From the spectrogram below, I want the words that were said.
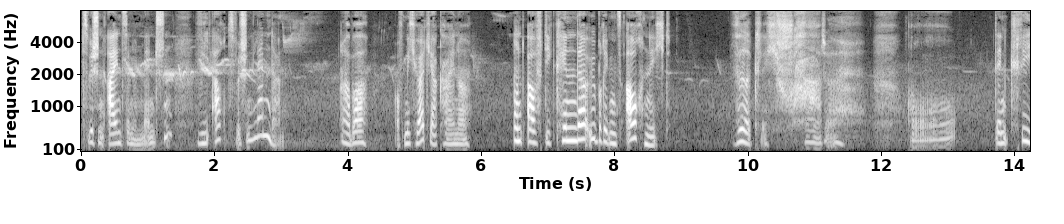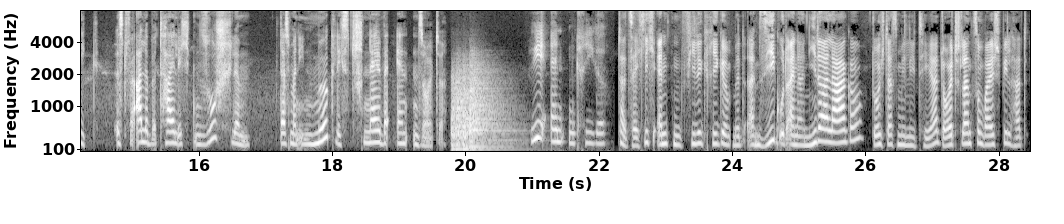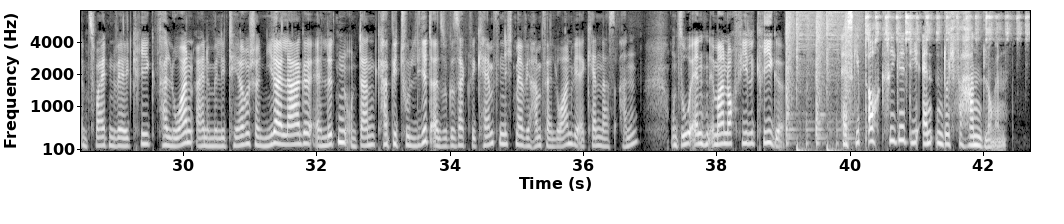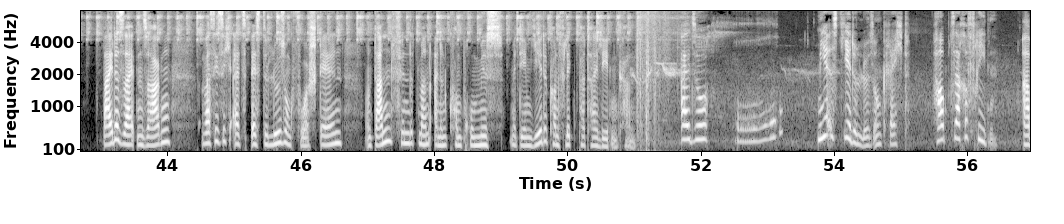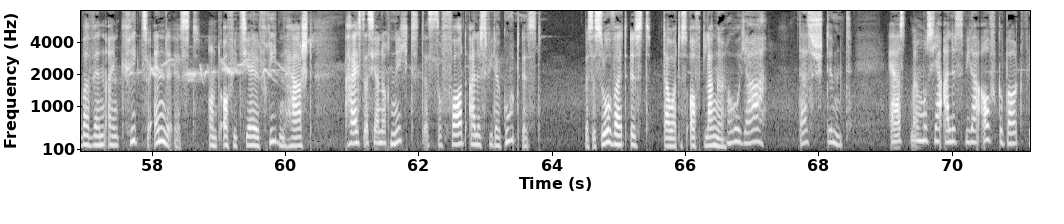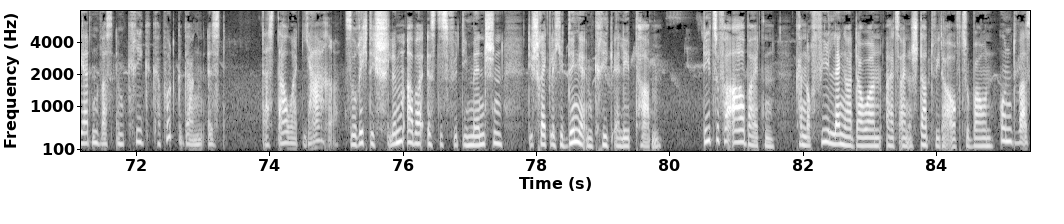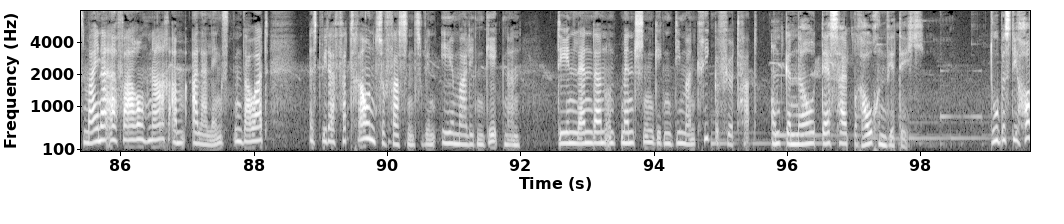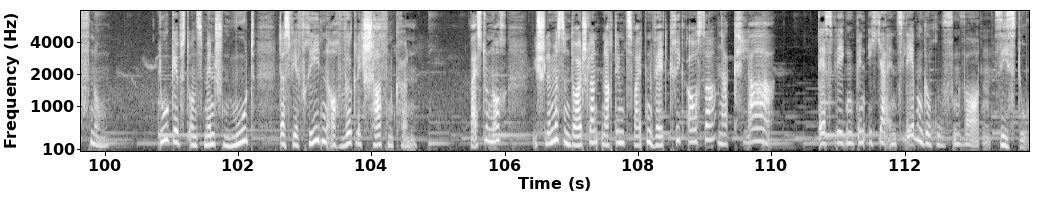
Zwischen einzelnen Menschen wie auch zwischen Ländern. Aber auf mich hört ja keiner. Und auf die Kinder übrigens auch nicht. Wirklich schade. Denn Krieg ist für alle Beteiligten so schlimm, dass man ihn möglichst schnell beenden sollte. Wie enden Kriege? Tatsächlich enden viele Kriege mit einem Sieg oder einer Niederlage durch das Militär. Deutschland zum Beispiel hat im Zweiten Weltkrieg verloren, eine militärische Niederlage erlitten und dann kapituliert, also gesagt, wir kämpfen nicht mehr, wir haben verloren, wir erkennen das an. Und so enden immer noch viele Kriege. Es gibt auch Kriege, die enden durch Verhandlungen. Beide Seiten sagen, was sie sich als beste Lösung vorstellen, und dann findet man einen Kompromiss, mit dem jede Konfliktpartei leben kann. Also, mir ist jede Lösung recht. Hauptsache Frieden. Aber wenn ein Krieg zu Ende ist und offiziell Frieden herrscht, heißt das ja noch nicht, dass sofort alles wieder gut ist. Bis es soweit ist, dauert es oft lange. Oh ja, das stimmt. Erstmal muss ja alles wieder aufgebaut werden, was im Krieg kaputt gegangen ist. Das dauert Jahre. So richtig schlimm aber ist es für die Menschen, die schreckliche Dinge im Krieg erlebt haben. Die zu verarbeiten, kann noch viel länger dauern, als eine Stadt wieder aufzubauen. Und was meiner Erfahrung nach am allerlängsten dauert, ist wieder Vertrauen zu fassen zu den ehemaligen Gegnern, den Ländern und Menschen, gegen die man Krieg geführt hat. Und genau deshalb brauchen wir dich. Du bist die Hoffnung, Du gibst uns Menschen Mut, dass wir Frieden auch wirklich schaffen können. Weißt du noch, wie schlimm es in Deutschland nach dem Zweiten Weltkrieg aussah? Na klar. Deswegen bin ich ja ins Leben gerufen worden. Siehst du.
